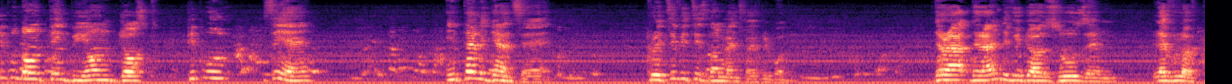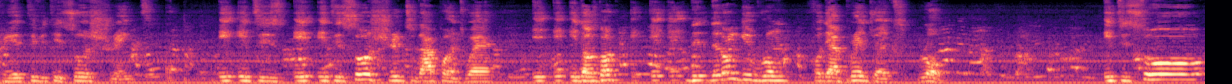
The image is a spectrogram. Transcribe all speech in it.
people don't think beyond just people see eh intelligence eh creativity is not meant for everybody. There are there are individuals whose um, level of creativity is so shrinked it, it is it, it is so shrink to that point where it, it, it does not it, it, they, they don't give room for their brain to explore. It is so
